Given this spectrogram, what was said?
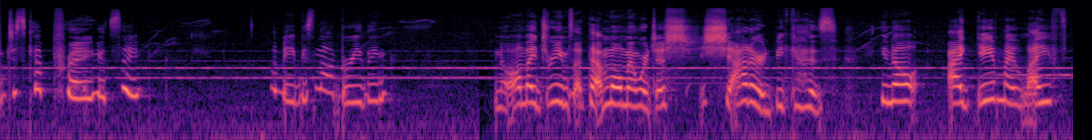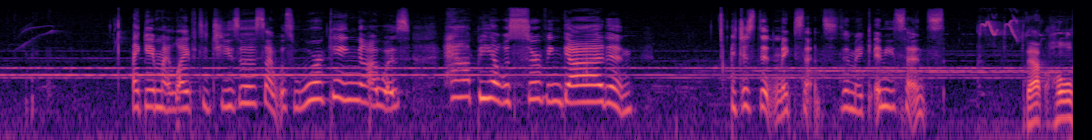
mom just kept praying and saying, the baby's not breathing. You know, all my dreams at that moment were just sh- shattered because, you know, I gave my life. I gave my life to Jesus. I was working. I was happy. I was serving God, and it just didn't make sense. It didn't make any sense. That whole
